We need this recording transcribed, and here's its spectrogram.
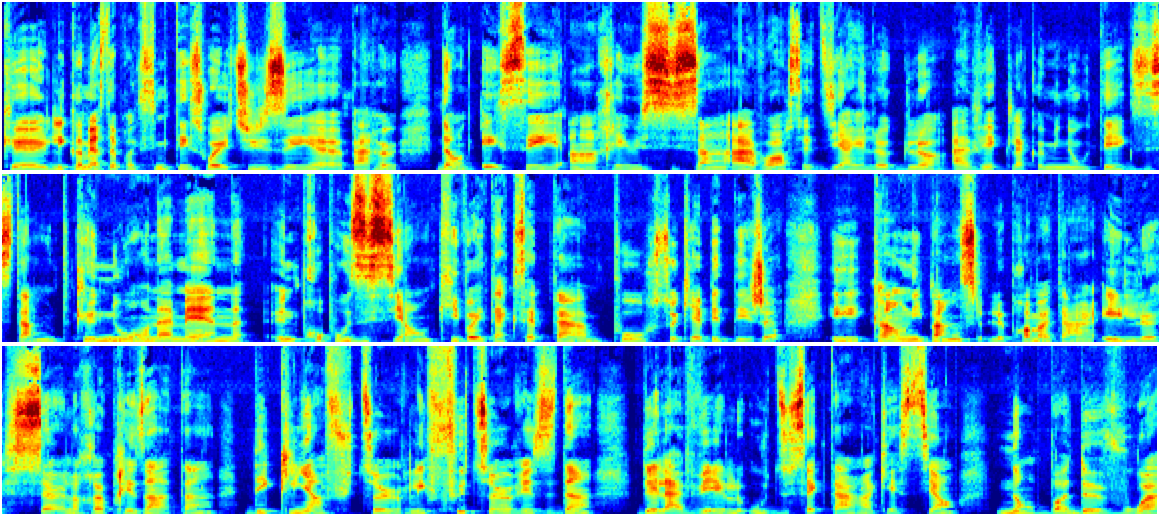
que les commerces de proximité soient utilisés euh, par eux. Donc, et c'est en réussissant à avoir ce dialogue-là avec la communauté existante que nous, on amène une proposition qui va être acceptable pour ceux qui habitent déjà. Et quand on y pense, le promoteur est le seul représentant des clients futurs. Les futurs résidents de la ville ou du secteur en question n'ont pas de voix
